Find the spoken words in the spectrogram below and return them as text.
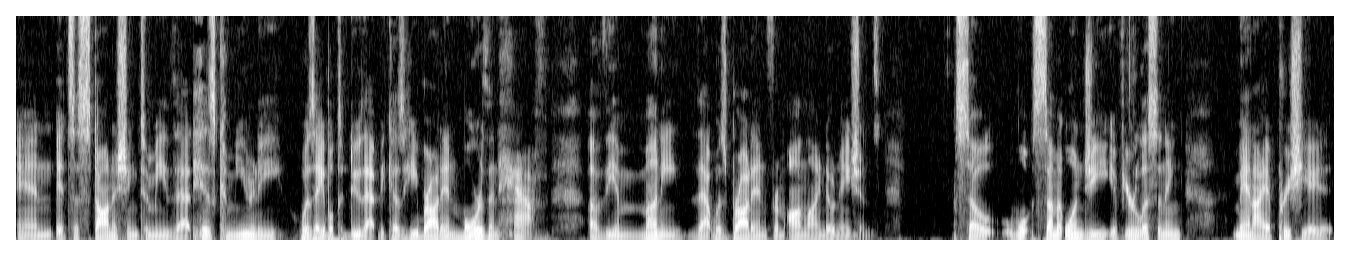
And it's astonishing to me that his community was able to do that because he brought in more than half of the money that was brought in from online donations. So, Summit1G, if you're listening, man, I appreciate it.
